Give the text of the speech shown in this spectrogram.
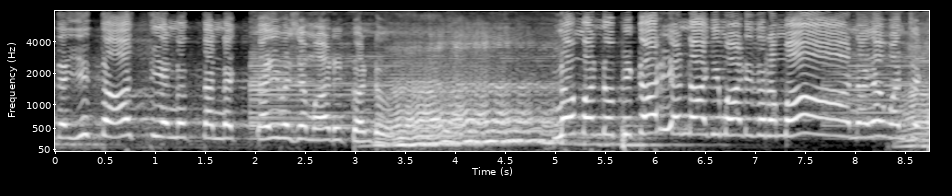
ಇದಲ್ಲದೆ ಇದ್ದ ಆಸ್ತಿಯನ್ನು ತನ್ನ ಕೈವಶ ಮಾಡಿಕೊಂಡು ನಮ್ಮನ್ನು ಭಿಕಾರಿಯನ್ನಾಗಿ ಮಾಡಿದರಮ್ಮ ಮಾನಯ ವಂಚಕ.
